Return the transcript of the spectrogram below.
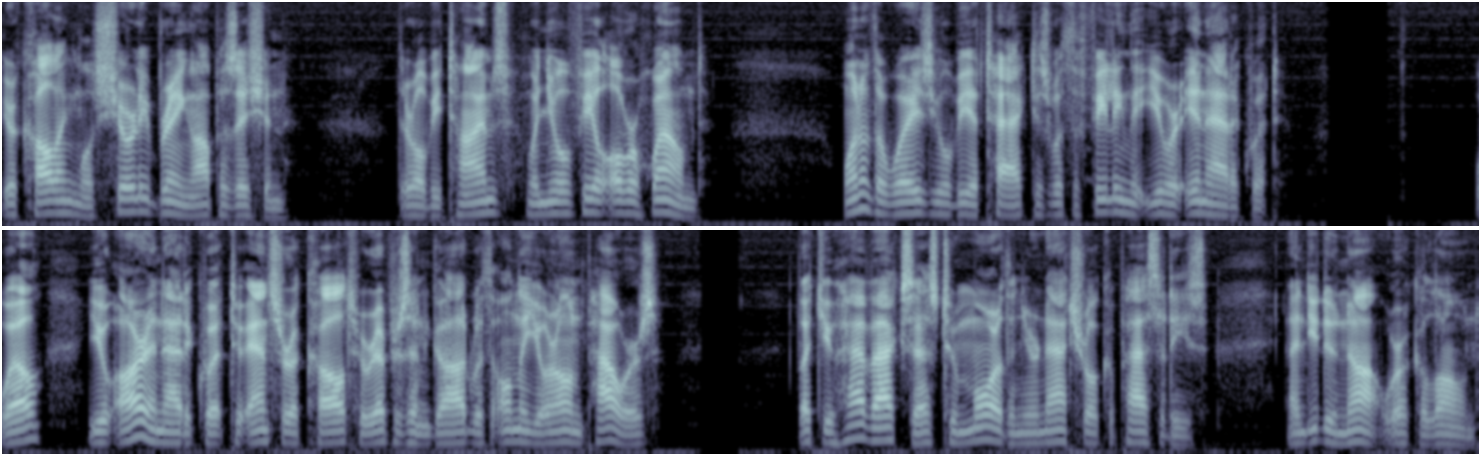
Your calling will surely bring opposition. There will be times when you will feel overwhelmed. One of the ways you will be attacked is with the feeling that you are inadequate. Well, you are inadequate to answer a call to represent God with only your own powers. But you have access to more than your natural capacities, and you do not work alone.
